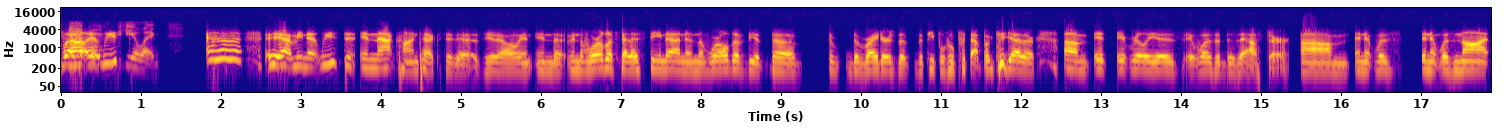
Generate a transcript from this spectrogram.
well, at least healing. yeah, I mean, at least in, in that context, it is. You know, in, in the in the world of Celestina and in the world of the the the, the writers, the the people who put that book together, um, it it really is. It was a disaster, um, and it was and it was not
